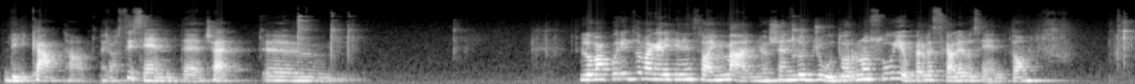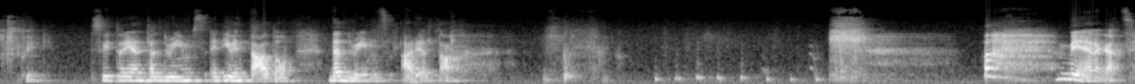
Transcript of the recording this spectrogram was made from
delicata, però si sente, cioè... Ehm, lo vaporizzo magari che ne so in bagno scendo giù torno su io per le scale lo sento. Quindi Sweet Oriental Dreams è diventato da Dreams a realtà. Ah, bene ragazzi.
